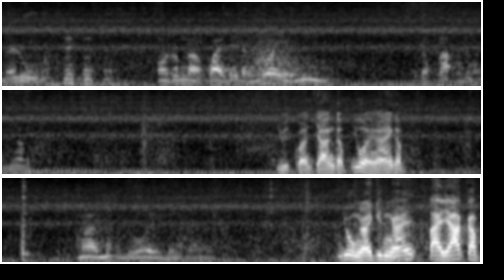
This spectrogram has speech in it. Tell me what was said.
ไม่รู้มั้งเอาตำหนักไหวได้ดังน้อยนี่จะปักนี่หว่าเนี่ยชีวิตกวนจางครับยู่ง่ายๆครับ มามุกอยู่เลยเลยอยู่ง่ายกินง่ายตายยากครับ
